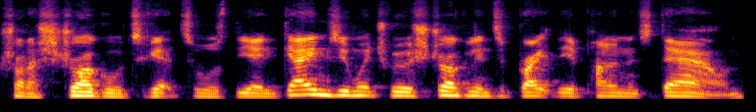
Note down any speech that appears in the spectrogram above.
trying to struggle to get towards the end. Games in which we were struggling to break the opponents down,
